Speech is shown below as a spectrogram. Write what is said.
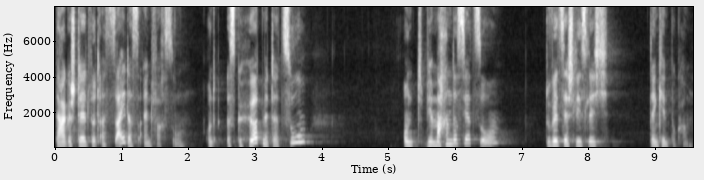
dargestellt wird, als sei das einfach so. Und es gehört mit dazu und wir machen das jetzt so. Du willst ja schließlich dein Kind bekommen.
